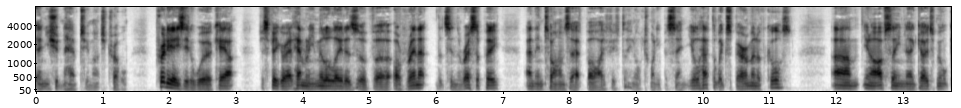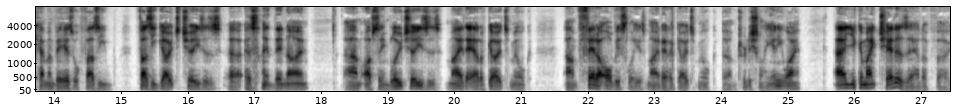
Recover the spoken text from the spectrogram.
and you shouldn't have too much trouble. Pretty easy to work out. Just figure out how many milliliters of, uh, of rennet that's in the recipe and then times that by 15 or 20%. You'll have to experiment, of course. Um, you know, I've seen uh, goat's milk camemberts or fuzzy fuzzy goat's cheeses, uh, as they're known. Um, I've seen blue cheeses made out of goat's milk. Um, feta, obviously, is made out of goat's milk um, traditionally anyway. Uh, you can make cheddars out of uh,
